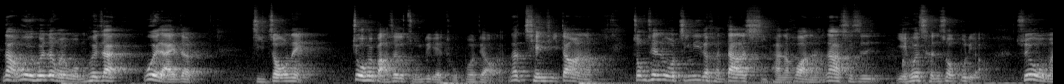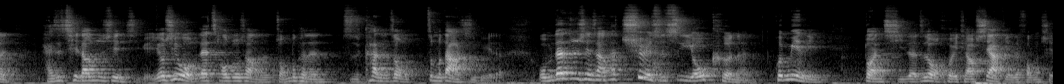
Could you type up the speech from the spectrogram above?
那我也会认为我们会在未来的几周内就会把这个阻力给突破掉了。那前提当然了，中间如果经历了很大的洗盘的话呢，那其实也会承受不了。所以我们还是切到日线级别，尤其我们在操作上呢，总不可能只看着这种这么大级别的。我们在日线上，它确实是有可能会面临。短期的这种回调下跌的风险，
